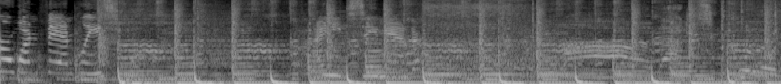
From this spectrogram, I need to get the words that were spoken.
number one fan, please? I need to see Amanda. Ah, that's good.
